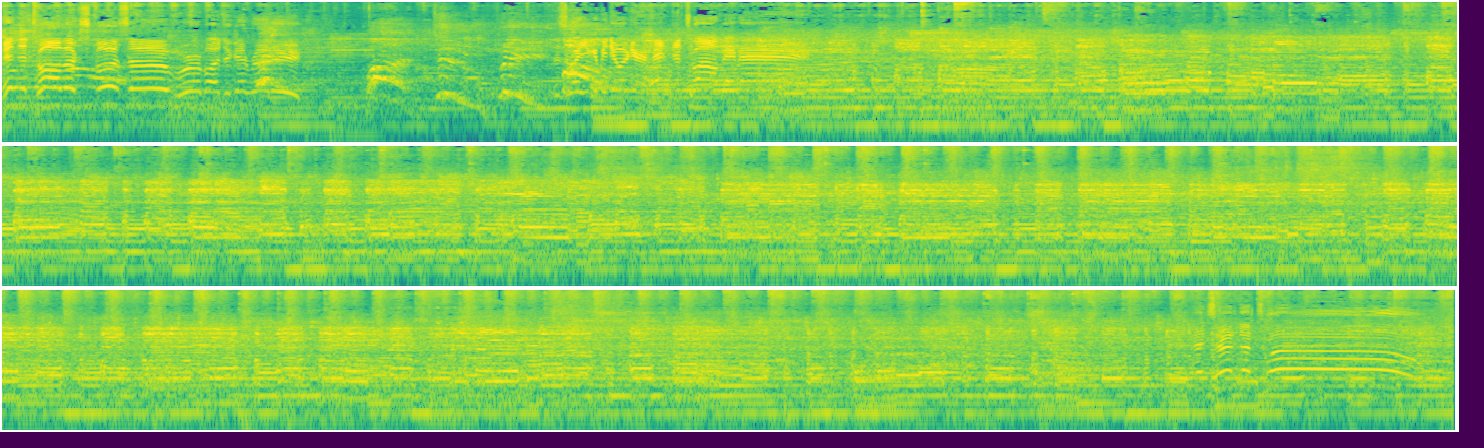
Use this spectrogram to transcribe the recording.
In the 12 exclusive, we're about to get ready. One, two, three. This is what you can be doing here, hitting the 12, baby.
